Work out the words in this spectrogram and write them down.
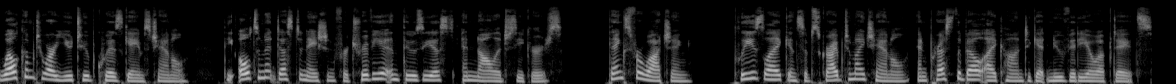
Welcome to our YouTube Quiz Games channel, the ultimate destination for trivia enthusiasts and knowledge seekers. Thanks for watching. Please like and subscribe to my channel and press the bell icon to get new video updates.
